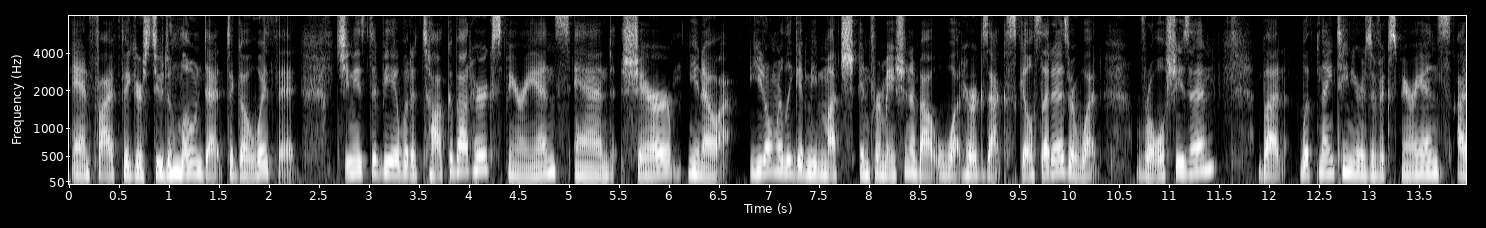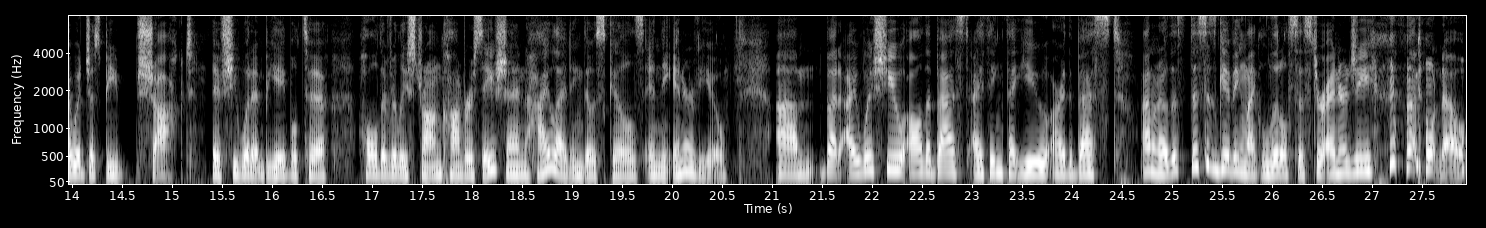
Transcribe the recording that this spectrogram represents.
and five figure student loan debt to go with it. She needs to be able to talk about her experience and share, you know, know, you don't really give me much information about what her exact skill set is or what role she's in. But with 19 years of experience, I would just be shocked if she wouldn't be able to hold a really strong conversation highlighting those skills in the interview. Um, but I wish you all the best. I think that you are the best. I don't know. This this is giving like little sister energy. I don't know,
